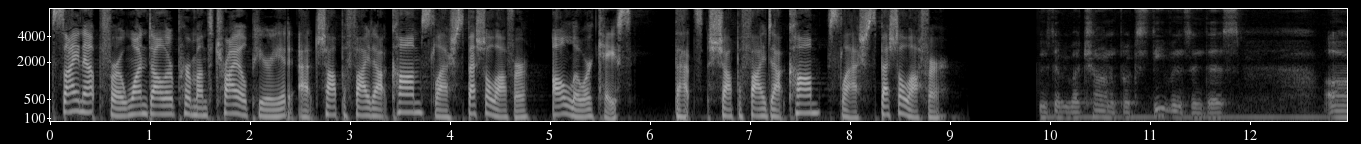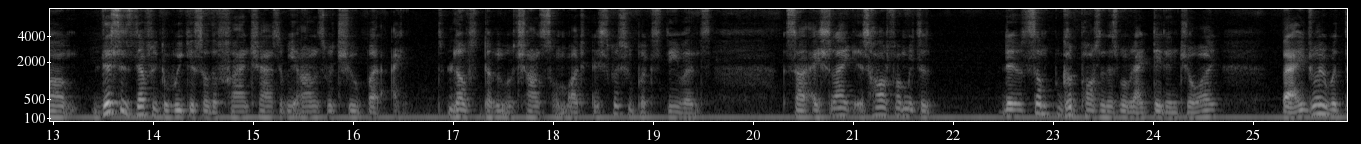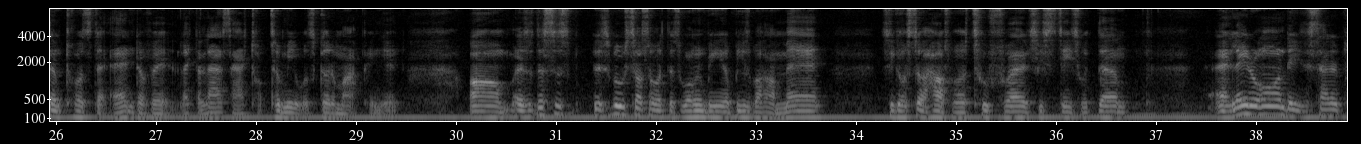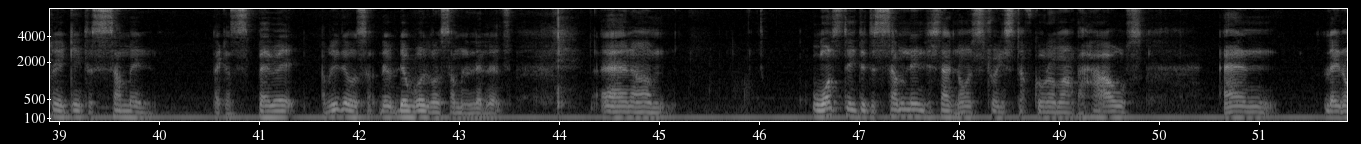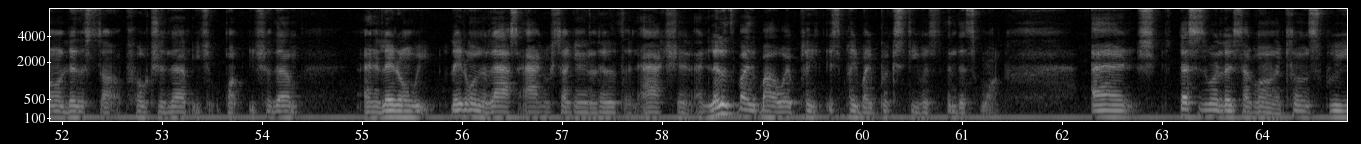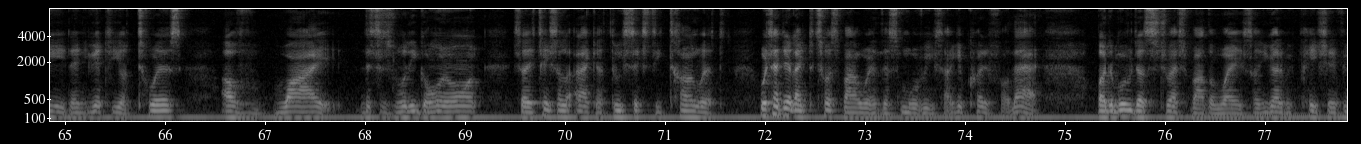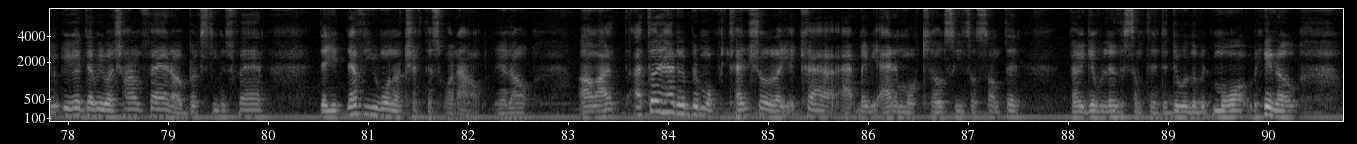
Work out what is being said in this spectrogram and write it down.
Sign up for a $1 per month trial period at shopify.com slash special offer, all lowercase. That's shopify.com slash special offer. And Brinke Stevens in this. Um, this is definitely the weakest of the franchise, to be honest with you, but I love Debbie Rochon so much, especially Brinke Stevens. So it's like, it's hard for me to. There's some good parts in this movie I did enjoy, but I enjoyed with them towards the end of it. Like the last act, to me, was good in my opinion. Um, this is this movie starts off with this woman being abused by her man. She goes to a house with her two friends. She stays with them, and later on they decided to play a game to summon like a spirit. I believe there was they, they were going to summon Lilith, and um, once they did the summoning, they started knowing strange stuff going around the house, and later on Lilith started approaching them each one each of them and then later on, we later on in the last act, we start getting Lilith in action. And Lilith, by, the, by the way, play, is played by Brinke Stevens in this one. And she, this is when Lilith start going on a killing spree. Then you get to your twist of why this is really going on. So it takes a, like a 360 ton with, which I did like the twist by the way in this movie. So I give credit for that. But the movie does stretch by the way, so you gotta be patient. If you're, a Debbie Rochon fan or a Brinke Stevens fan, then you definitely want to check this one out. You know. Um, I, I thought it had a little bit more potential, like it could have maybe added more kill scenes or something, maybe give a little something to do a little bit more, you know.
